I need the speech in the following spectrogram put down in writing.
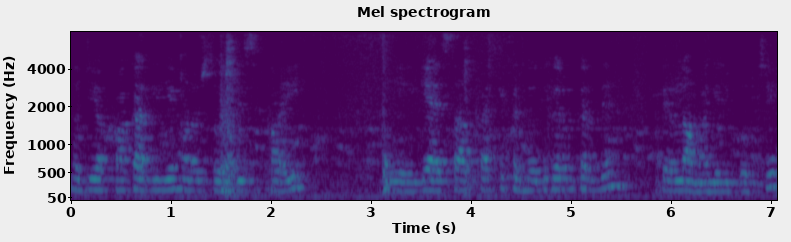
ਲੋ ਜੀ, ਆਪਾਂ ਕਰ ਲਈਏ ਹੁਣ ਰਸੋਈ ਦੀ ਸਫ਼ਾਈ। ਤੇ ਗੈਸ ਸਾਫ਼ ਕਰਕੇ ਫਿਰ ਦੁੱਧ ਗਰਮ ਕਰਦੇ ਹਾਂ ਫਿਰ ਲਾਵਾਂਗੇ ਜੀ ਪੋਚੇ।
